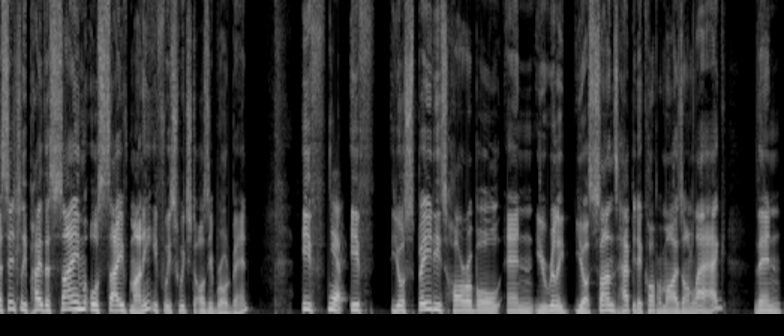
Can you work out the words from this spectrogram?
essentially pay the same or save money if we switch to Aussie broadband. If Yep. if your speed is horrible and you really your son's happy to compromise on lag, then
